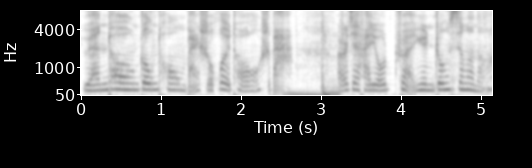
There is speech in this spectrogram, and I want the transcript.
圆通、中通、百世汇通是吧？而且还有转运中心了呢。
